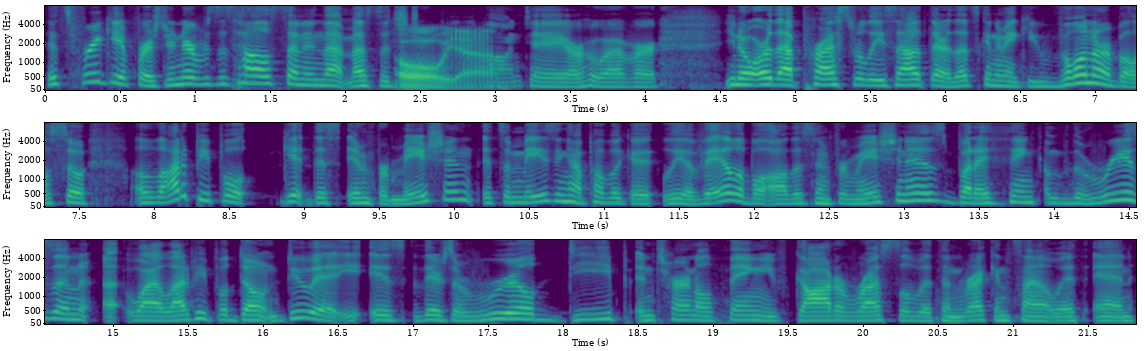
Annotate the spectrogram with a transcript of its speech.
it's freaky at first. You're nervous as hell sending that message. to Oh yeah. Dante or whoever, you know, or that press release out there, that's going to make you vulnerable. So a lot of people get this information. It's amazing how publicly available all this information is. But I think the reason uh, why a lot of people don't do it is there's a real deep internal thing you've got to wrestle with and reconcile with. And,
